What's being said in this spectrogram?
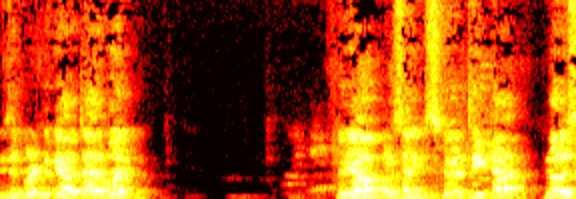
is equal to क्या होता है? वन तो यहाँ पर sine square theta plus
